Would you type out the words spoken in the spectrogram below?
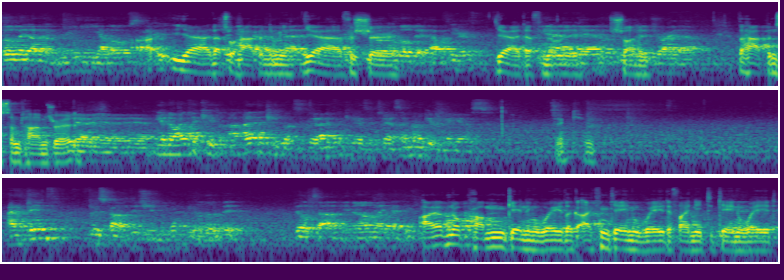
A little bit on the greeny yellow uh, side. Yeah, that's Should what happened to me. that. Yeah, for sure. A little bit healthier. Yeah, definitely. Yeah, yeah, a little Shine. bit dried out. That happens sometimes, right? Yeah, yeah, yeah. You know, I think he, I I think he looks good. I think he has a chance. I'm going to give him a yes. Thank you. I think for this competition, you gotta be a little bit built up, you know, like I think. I have no problem gaining weight. Like I can gain weight if I need to gain weight.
